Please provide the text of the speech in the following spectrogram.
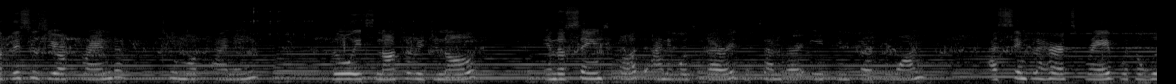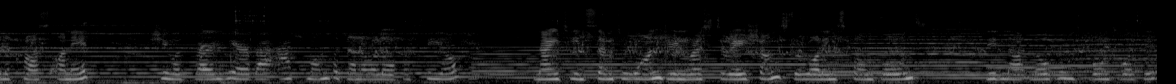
Now this is your friend, Tomb of Annie. Though it's not original, in the same spot Annie was buried December 1831. A simple hearth grave with a wooden cross on it. She was buried here by Ashman, the general overseer. 1971, during restorations, the Rollins found bones. Did not know whose bones was it,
